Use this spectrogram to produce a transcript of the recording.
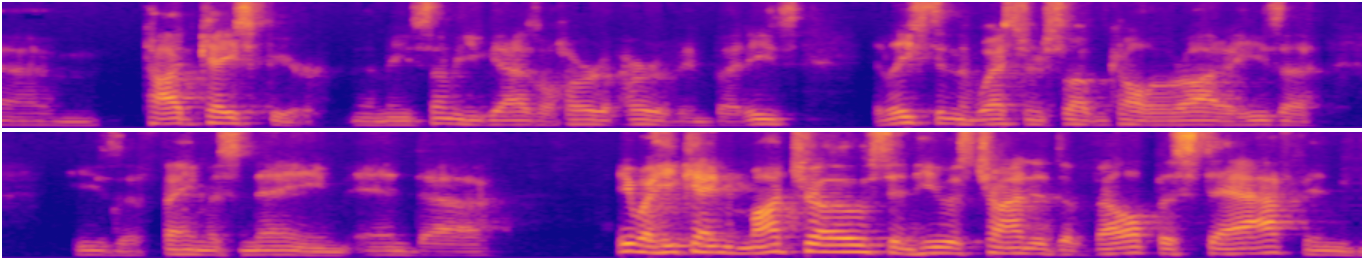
um, Todd Casebeer. I mean, some of you guys will heard heard of him, but he's at least in the Western Slope in Colorado, he's a he's a famous name. And uh, anyway, he came to Montrose and he was trying to develop a staff and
